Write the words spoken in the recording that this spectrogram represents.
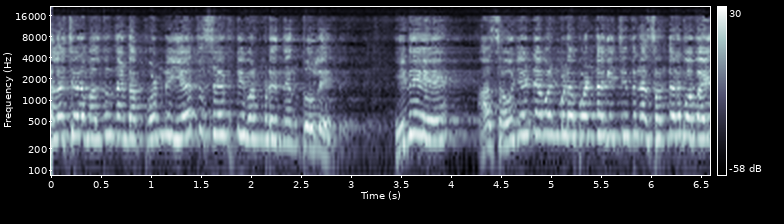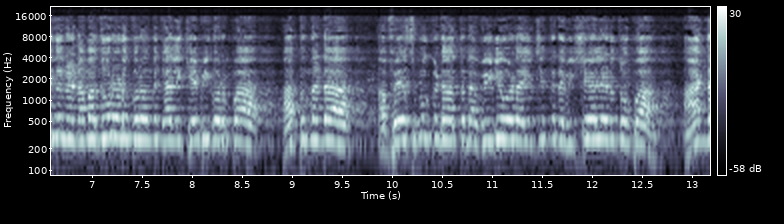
ಆಲೋಚನೆ ಮಲ್ತಂದಂಡ ಪೊಣ್ಣು ಏತು ಸೇಫ್ಟಿ ಬಂದ್ಬಿಡಿಂದೆ ತೂಲೆ. ಇನಿ ಆ ಸೌಜನ್ಯ ಬಂದ್ಬಿಡ ಪೊಣ್ಣಾಗ ಇಚ್ಚಿನ ಸಂದರ್ಭ ಬೈದನ, ನಮ್ಮ ದೂರ ಒಂದು ಖಾಲಿ ಕೆಪಿ ಕೊರಪ ಆತಂದಂಡ ಆ ಫೇಸ್ಬುಕ್ ಆತನ ವಿಡಿಯೋಡ ಇಚ್ಚಿನ ವಿಷಯ ತೂಪ ಆಂಡ,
